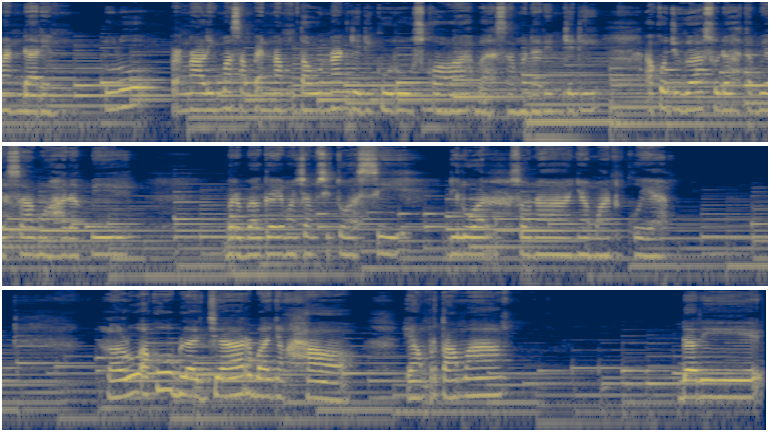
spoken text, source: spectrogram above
Mandarin. Dulu pernah 5 sampai 6 tahunan jadi guru sekolah bahasa Mandarin. Jadi aku juga sudah terbiasa menghadapi berbagai macam situasi di luar zona nyamanku ya. Lalu aku belajar banyak hal. Yang pertama dari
